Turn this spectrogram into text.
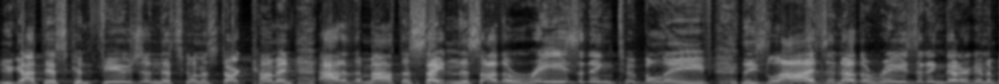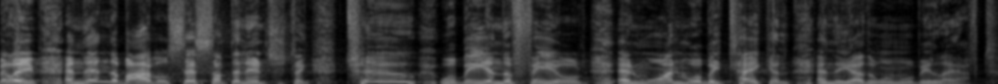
You got this confusion that's going to start coming out of the mouth of Satan, this other reasoning to believe, these lies and other reasoning that are going to believe. And then the Bible says something interesting. Two will be in the field, and one will be taken, and the other one will be left.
